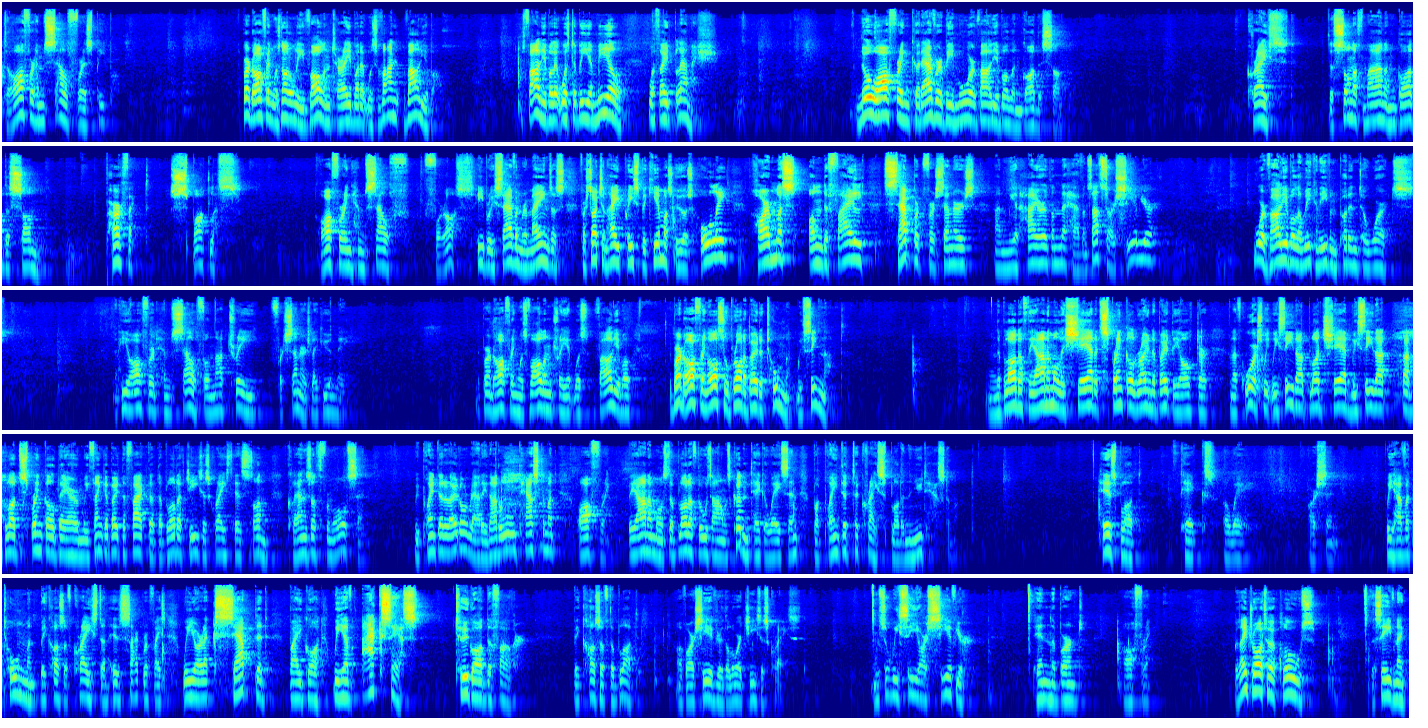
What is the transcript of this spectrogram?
to offer himself for his people. The burnt offering was not only voluntary, but it was val- valuable. It was valuable. It was to be a meal without blemish. No offering could ever be more valuable than God the Son. Christ the Son of Man and God the Son, perfect, spotless, offering himself for us. Hebrews 7 reminds us, For such an high priest became us, who is holy, harmless, undefiled, separate for sinners, and made higher than the heavens. That's our Saviour. More valuable than we can even put into words. And he offered himself on that tree for sinners like you and me. The burnt offering was voluntary, it was valuable. The burnt offering also brought about atonement. We've seen that. And the blood of the animal is shed, it's sprinkled round about the altar. And of course, we, we see that blood shed, we see that, that blood sprinkled there, and we think about the fact that the blood of Jesus Christ, his Son, cleanseth from all sin. We pointed it out already. That Old Testament offering, the animals, the blood of those animals couldn't take away sin, but pointed to Christ's blood in the New Testament. His blood takes away our sin. We have atonement because of Christ and His sacrifice. We are accepted by God. We have access to God the Father because of the blood of our Saviour, the Lord Jesus Christ. And so we see our Saviour in the burnt offering. But I draw to a close this evening.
